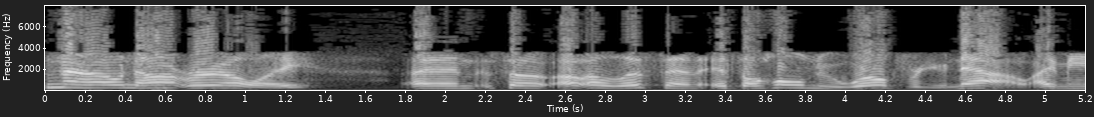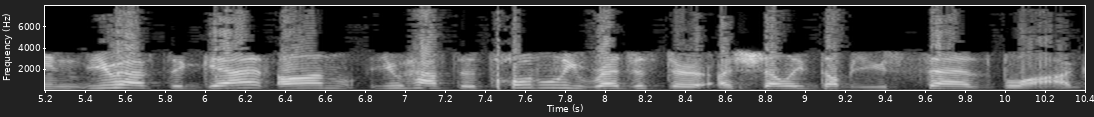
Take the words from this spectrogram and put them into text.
No, not really. And so, oh, oh, listen, it's a whole new world for you now. I mean, you have to get on, you have to totally register a Shelly W. Says blog.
